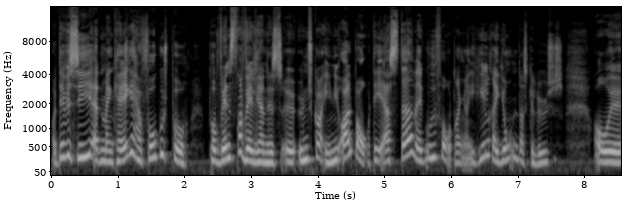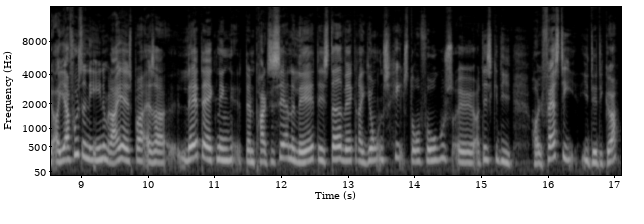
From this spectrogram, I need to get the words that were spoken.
Og det vil sige, at man kan ikke have fokus på, på venstrevælgernes øh, ønsker inde i Aalborg. Det er stadigvæk udfordringer i hele regionen, der skal løses. Og, øh, og jeg er fuldstændig enig med dig, Jesper. Altså, lægedækning, den praktiserende læge, det er stadigvæk regionens helt store fokus, og det skal de holde fast i, i det de gør.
